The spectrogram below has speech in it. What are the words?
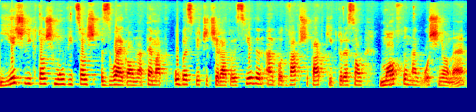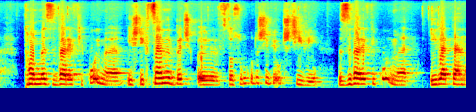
Jeśli ktoś mówi coś złego na temat ubezpieczyciela, to jest jeden albo dwa przypadki, które są mocno nagłośnione, to my zweryfikujmy, jeśli chcemy być y, w stosunku do siebie uczciwi, zweryfikujmy, ile ten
